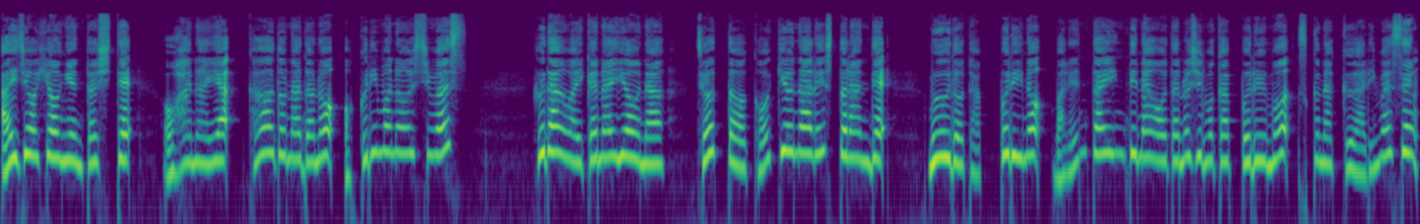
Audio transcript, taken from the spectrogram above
愛情表現としてお花やカードなどの贈り物をします。普段は行かないようなちょっと高級なレストランでムードたっぷりのバレンタインディナーを楽しむカップルも少なくありません。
